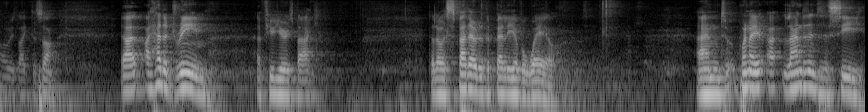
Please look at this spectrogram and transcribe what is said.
I always like the song. Uh, I had a dream a few years back that I was spat out of the belly of a whale. And when I uh, landed into the sea,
